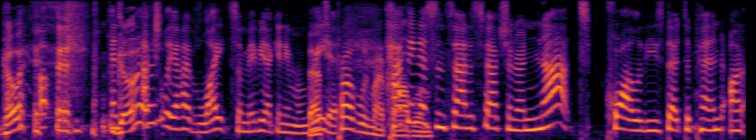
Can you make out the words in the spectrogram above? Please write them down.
Go ahead. And Go ahead. actually, I have light, so maybe I can even That's read it. That's probably my problem. Happiness and satisfaction are not qualities that depend on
